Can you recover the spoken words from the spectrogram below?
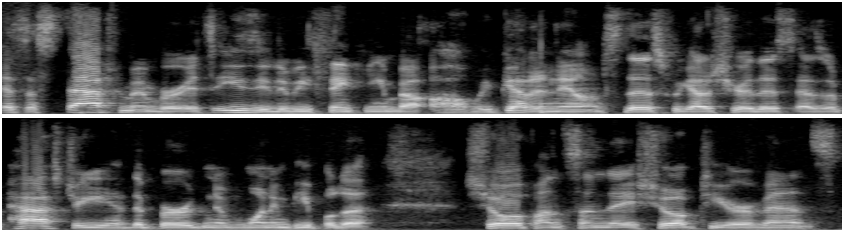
as a staff member, it's easy to be thinking about, oh, we've got to announce this, we got to share this. As a pastor, you have the burden of wanting people to show up on Sunday, show up to your events.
